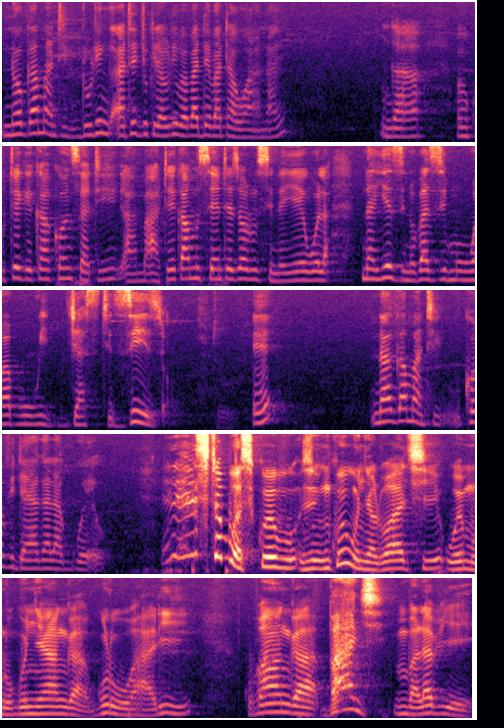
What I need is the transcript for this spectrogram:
nogamba nti luli ate jjukira luli babadde batawaana eh? nga okutegeka konsati ateekamu sente z'oluusi ne yeewola naye zino bazimuwa buwi just ziizo eh? n'agamba nti covid ayagala ggwewo sitabwas nkwewuunya lwaki wemulugunya nga gulu waali? Kubanga bangi mbalabye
